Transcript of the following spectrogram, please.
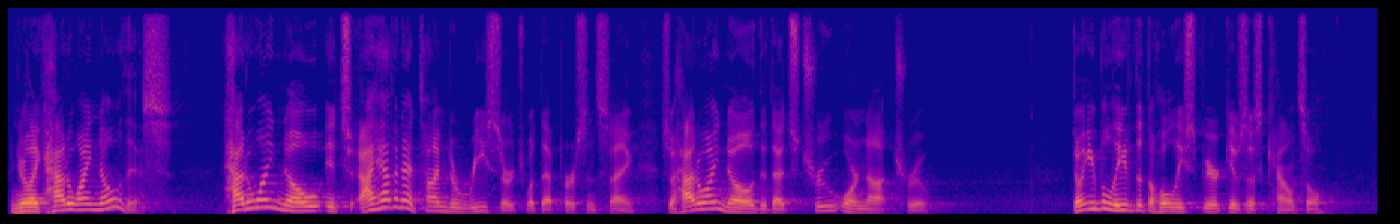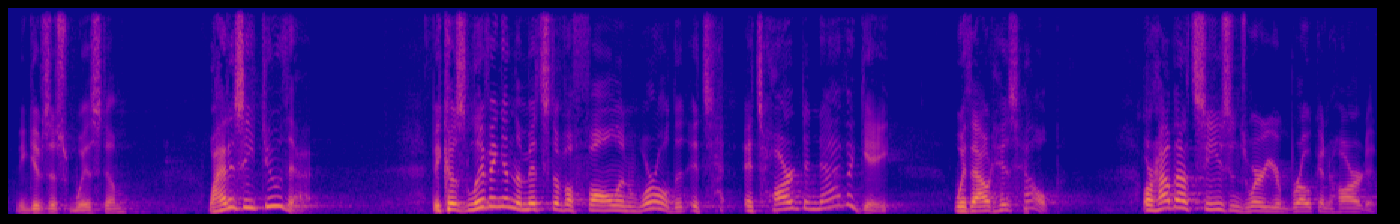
And you're like, how do I know this? How do I know it's, I haven't had time to research what that person's saying. So, how do I know that that's true or not true? Don't you believe that the Holy Spirit gives us counsel? He gives us wisdom? Why does He do that? Because living in the midst of a fallen world, it's, it's hard to navigate without His help. Or how about seasons where you're brokenhearted?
